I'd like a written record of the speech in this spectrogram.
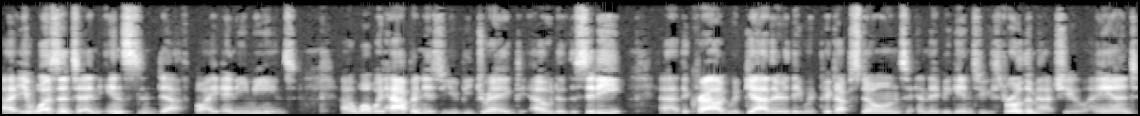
Uh, it wasn't an instant death by any means. Uh, what would happen is you'd be dragged out of the city, uh, the crowd would gather, they would pick up stones, and they begin to throw them at you. And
